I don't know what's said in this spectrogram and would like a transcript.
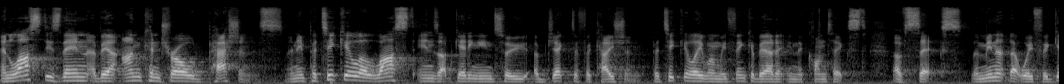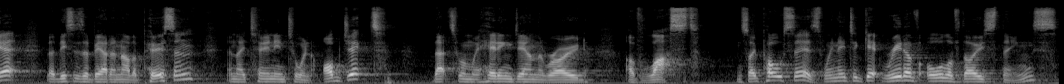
And lust is then about uncontrolled passions. And in particular, lust ends up getting into objectification, particularly when we think about it in the context of sex. The minute that we forget that this is about another person and they turn into an object, that's when we're heading down the road of lust. And so Paul says we need to get rid of all of those things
